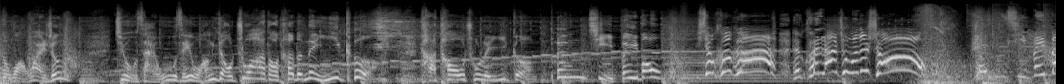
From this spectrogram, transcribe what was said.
的往外扔，就在乌贼王要抓到他的那一刻，他掏出了一个喷气背包。小可可，快拉住我的手！喷气背包，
